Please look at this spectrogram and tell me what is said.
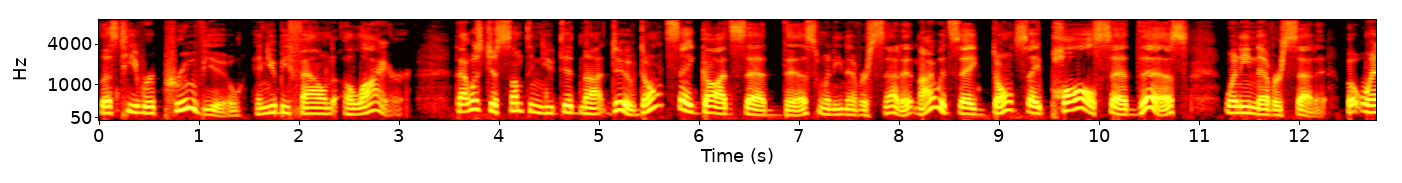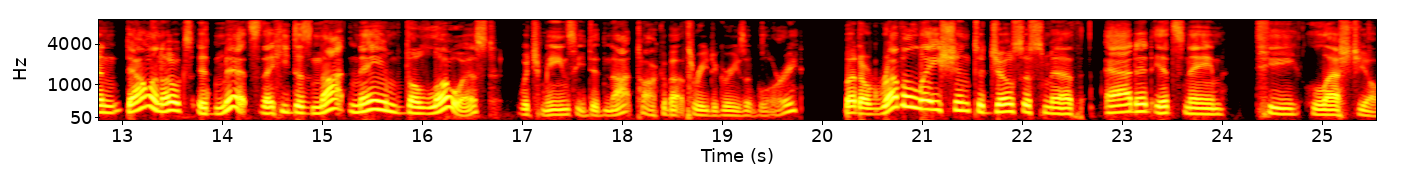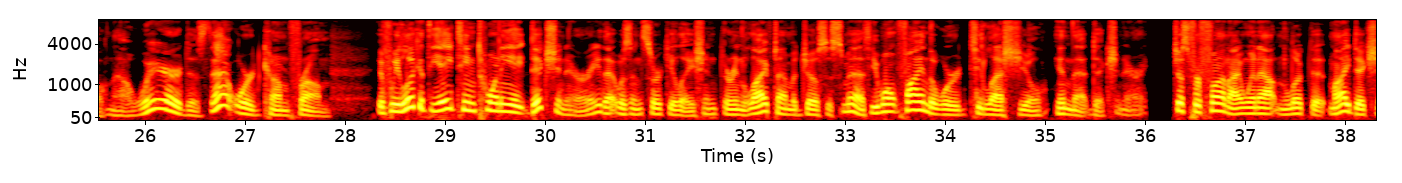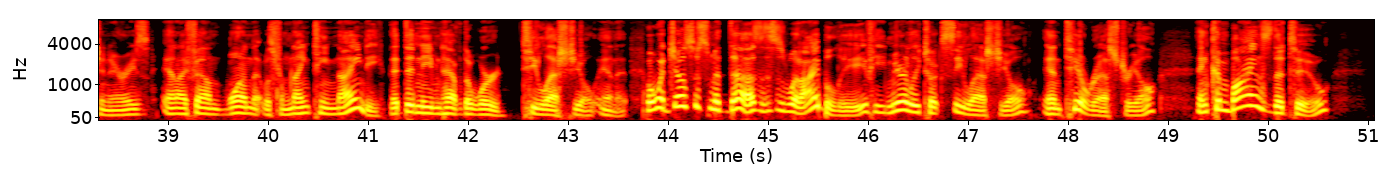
lest he reprove you and you be found a liar. That was just something you did not do. Don't say God said this when he never said it. And I would say, don't say Paul said this when he never said it. But when Dallin Oaks admits that he does not name the lowest, which means he did not talk about three degrees of glory, but a revelation to Joseph Smith added its name telestial. Now, where does that word come from? If we look at the 1828 dictionary that was in circulation during the lifetime of Joseph Smith, you won't find the word telestial in that dictionary. Just for fun, I went out and looked at my dictionaries and I found one that was from 1990 that didn't even have the word telestial in it. But what Joseph Smith does, this is what I believe, he merely took celestial and terrestrial and combines the two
